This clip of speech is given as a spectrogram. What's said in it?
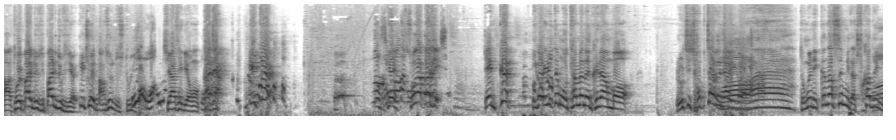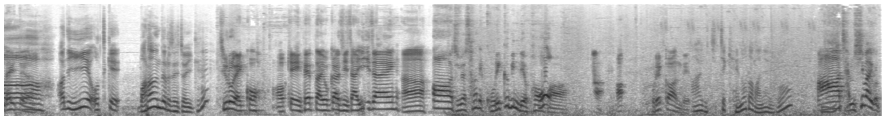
아 도일 빨리 누르세요. 빨리 누르세요. 1초의 망설임 없이 도일. 우와, 우와. 지하세계 영웅 가자. 1등. 오케이 소나까지. 게임 끝. 이거 1등 못하면은 그냥 뭐 롤체 접자 그냥 와. 이거. 아 동글님 끝났습니다. 축하드립니다 1등. 와, 아니 이게 어떻게 말하는 대로 되죠 이게? 뒤로 에코 오케이 됐다 여기까지 자 이자잉 아 아 진짜 상대 고리급인데요 파워가. 아, 아. 고래 까는데. 아 이거 진짜 개노답 아니야 이거? 아 잠시만 이거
